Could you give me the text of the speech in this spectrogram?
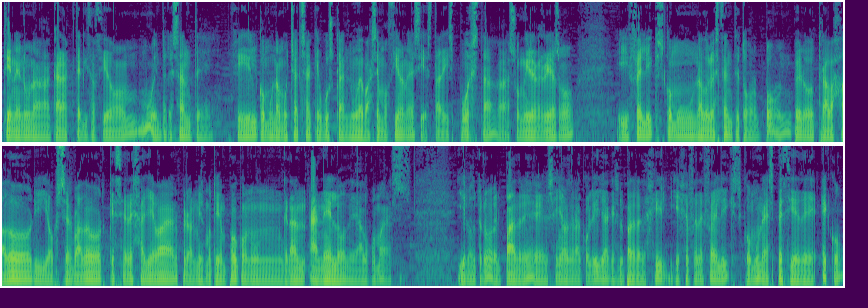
tienen una caracterización muy interesante. Gil como una muchacha que busca nuevas emociones y está dispuesta a asumir el riesgo y Félix como un adolescente torpón, pero trabajador y observador que se deja llevar, pero al mismo tiempo con un gran anhelo de algo más. Y el otro, el padre, el señor de la colilla, que es el padre de Gil y jefe de Félix, como una especie de eco,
